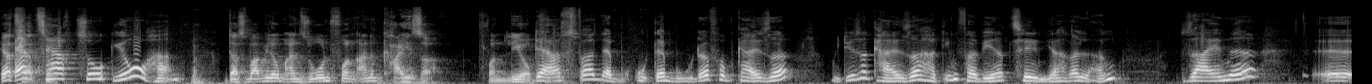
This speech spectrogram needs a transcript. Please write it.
Erzherzog. Erzherzog Johann. Das war wiederum ein Sohn von einem Kaiser, von Leopold. Das war der, der Bruder vom Kaiser. Und dieser Kaiser hat ihm verwehrt, zehn Jahre lang, seine äh,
